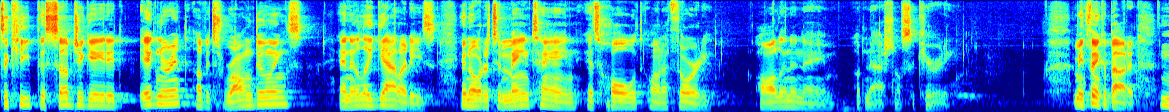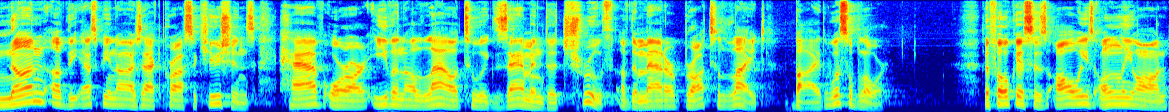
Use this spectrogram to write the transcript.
to keep the subjugated ignorant of its wrongdoings and illegalities in order to maintain its hold on authority, all in the name of national security. I mean, think about it. None of the Espionage Act prosecutions have or are even allowed to examine the truth of the matter brought to light by the whistleblower. The focus is always only on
